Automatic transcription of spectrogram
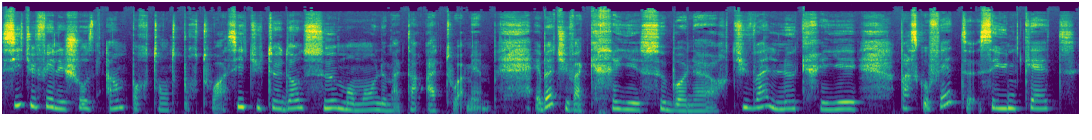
si tu fais les choses importantes pour toi, si tu te donnes ce moment le matin à toi-même, eh ben tu vas créer ce bonheur, tu vas le créer parce qu'au fait, c'est une quête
